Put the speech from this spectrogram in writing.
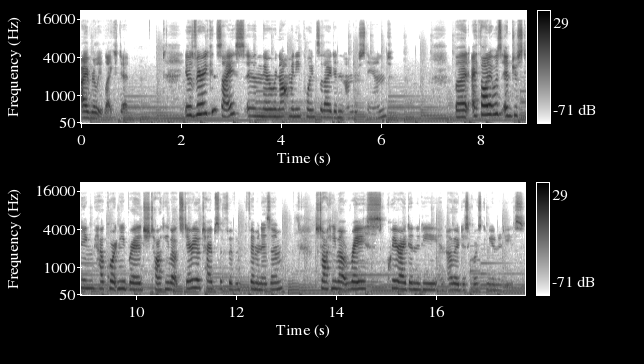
I really liked it. It was very concise, and there were not many points that I didn't understand. But I thought it was interesting how Courtney bridged talking about stereotypes of feminism to talking about race, queer identity, and other discourse communities.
